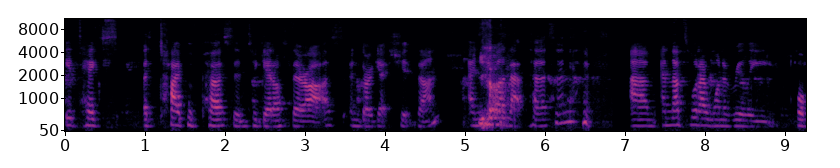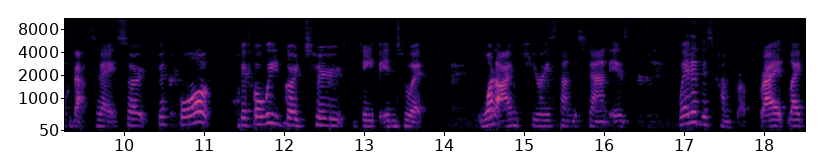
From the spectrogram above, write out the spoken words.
it takes a type of person to get off their ass and go get shit done. And yeah. you are that person. um, and that's what I want to really talk about today. So before before we go too deep into it, what I'm curious to understand is where did this come from, right? Like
